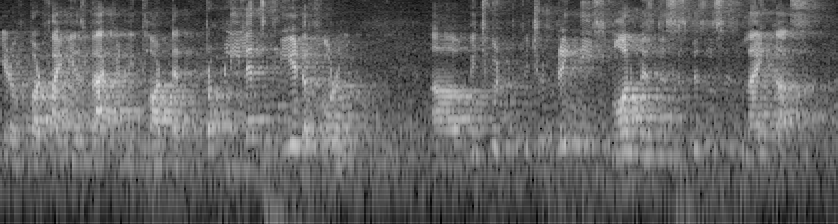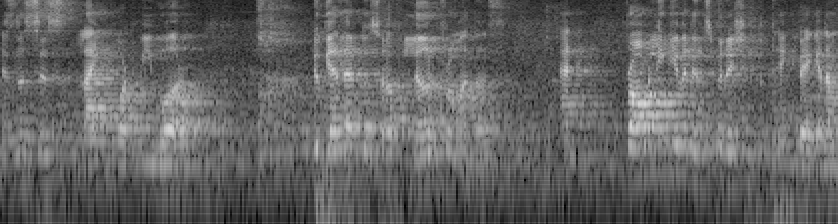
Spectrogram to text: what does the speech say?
you know about five years back when we thought that probably let's create a forum uh, which would which would bring these small businesses, businesses like us, businesses like what we were, together to sort of learn from others and probably give an inspiration to think big. And I'm,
